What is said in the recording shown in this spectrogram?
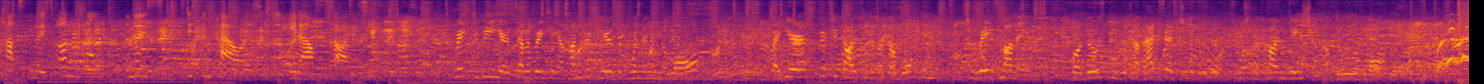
perhaps the most vulnerable, the most disempowered in our society. Great to be here celebrating 100 years of women in the law. But here 50,000 of us are walking to raise money for those people to have access to the courts, which is the foundation of the rule of law.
